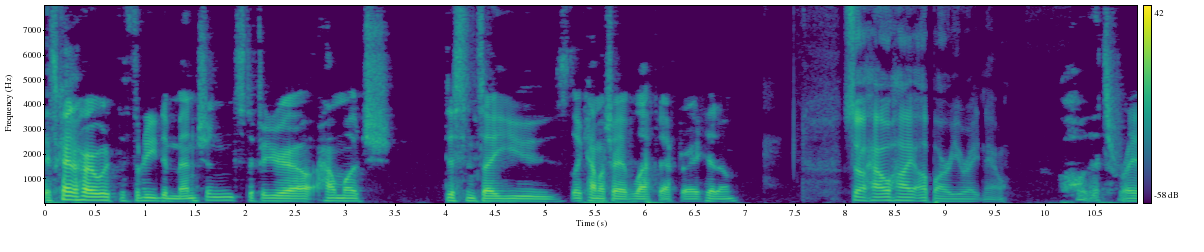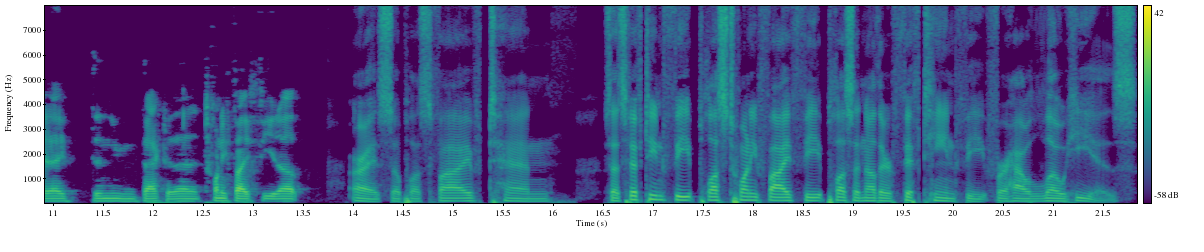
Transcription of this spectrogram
It's kind of hard with the three dimensions to figure out how much distance I use, like how much I have left after I hit him. So how high up are you right now? Oh, that's right. I didn't even factor that in. 25 feet up. All right, so plus 5, 10. So that's 15 feet plus 25 feet plus another 15 feet for how low he is.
